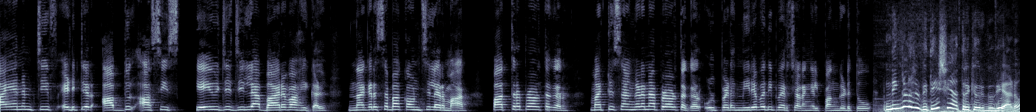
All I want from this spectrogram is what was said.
Payanam chief editor Abdul Azeez K U J ജില്ലാ ഭാരവാഹികൾ നഗരസഭാ കൌൺസിലർമാർ പത്രപ്രവർത്തകർ മറ്റു സംഘടനാ പ്രവർത്തകർ ഉൾപ്പെടെ നിരവധി പേർ ചടങ്ങിൽ പങ്കെടുത്തു. നിങ്ങളൊരു വിദേശയാത്രയ്ക്ക് ഒരുങ്ങുകയാണോ?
